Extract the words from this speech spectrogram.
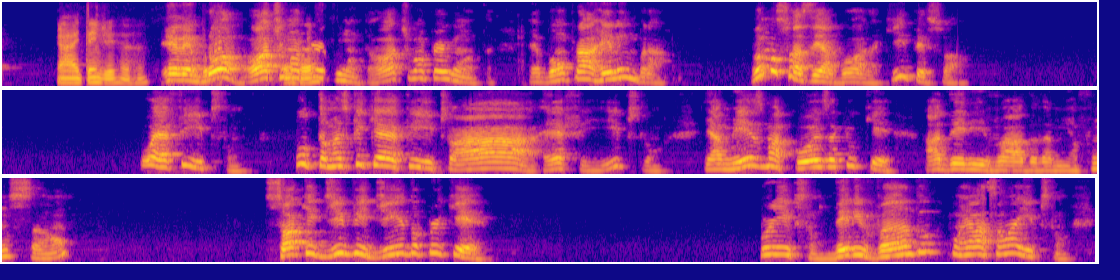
Ah, entendi. uhum. Relembrou? Ótima Uhum. pergunta, ótima pergunta. É bom para relembrar. Vamos fazer agora aqui, pessoal, o FY. Puta, mas o que é FY? Ah, FY é a mesma coisa que o quê? A derivada da minha função, só que dividido por quê? Por y, derivando com relação a y.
